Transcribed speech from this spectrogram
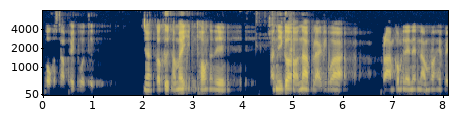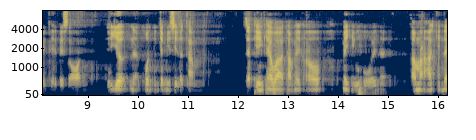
โภคทรัพย์ให้ทั่วถึงนะก็คือทำให้อิ่มท้องนั่นเอง อันนี้ก็น่าแปลกที่ว่าพรามก็ไม่ได้แนะนำว่าให้ไปเทศไปสอนเยอะๆนะคนถึงจะมีศีลธรรม แต่เพียงแค่ว่าทำให้เขาไม่หิวโหยนะทำมาหากินได้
